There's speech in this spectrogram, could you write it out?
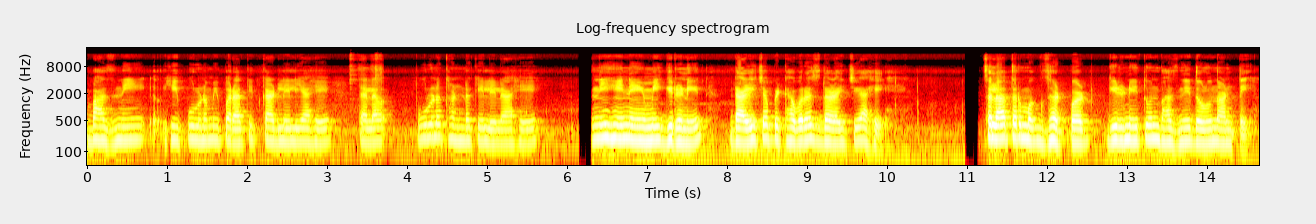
भाजणी ही पूर्ण मी परातीत काढलेली आहे. त्याला पूर्ण थंड केलेलं आहे. भाजणी ही नेहमी गिरणीत डाळीच्या पिठावरच दळायची आहे. चला तर मग झटपट गिरणीतून भाजणी दळून आणते.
